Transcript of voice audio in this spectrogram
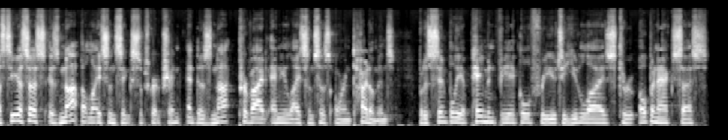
A CSS is not a licensing subscription and does not provide any licenses or entitlements, but is simply a payment vehicle for you to utilize through open access,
